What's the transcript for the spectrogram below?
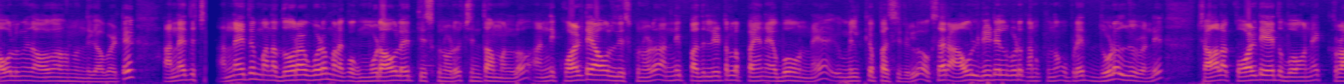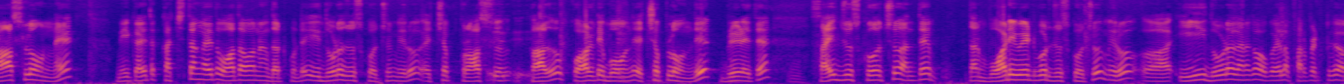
ఆవుల మీద అవగాహన ఉంది కాబట్టి అన్న అయితే అన్న అయితే మన ద్వారా కూడా మనకు ఒక మూడు ఆవులు అయితే తీసుకున్నాడు చింతామణిలో. అన్ని క్వాలిటీ ఆవులు తీసుకున్నాడు. అన్ని పది లీటర్ల పైన ఎబో ఉన్నాయి. మిల్క్ కెపాసిటీలో. ఒకసారి ఆవుల డీటెయిల్ కూడా కనుక్కుందాం. ఇప్పుడైతే దూడలు చూడండి. చాలా క్వాలిటీ అయితే బాగున్నాయి. క్రాస్లో ఉన్నాయి. మీకైతే ఖచ్చితంగా అయితే వాతావరణం తట్టుకుంటే ఈ దూడ చూసుకోవచ్చు మీరు. హెచ్ఎఫ్ క్రాస్ కాదు క్వాలిటీ బాగుంది. హెచ్ఎఫ్లో ఉంది. బ్రీడ్ అయితే సైజ్ చూసుకోవచ్చు. అంతే దాని బాడీ వెయిట్ కూడా చూసుకోవచ్చు. మీరు ఈ దూడ కనుక ఒకవేళ పర్ఫెక్ట్గా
